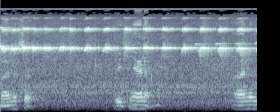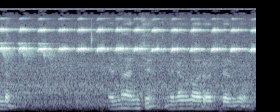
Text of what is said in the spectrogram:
മനസ്സ് വിജ്ഞാനം ആനന്ദം എന്ന അഞ്ച് നിലകൾ ഓരോരുത്തരിലുമുണ്ട്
